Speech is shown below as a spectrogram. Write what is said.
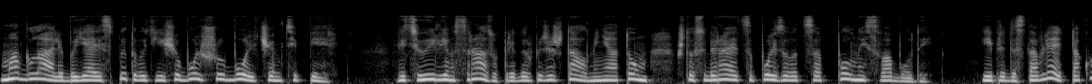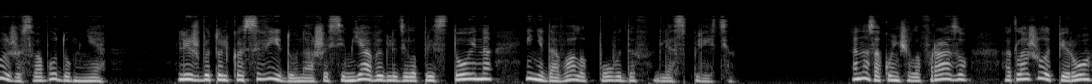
Могла ли бы я испытывать еще большую боль, чем теперь? Ведь Уильям сразу предупреждал меня о том, что собирается пользоваться полной свободой и предоставляет такую же свободу мне, лишь бы только с виду наша семья выглядела пристойно и не давала поводов для сплетен. Она закончила фразу, отложила перо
